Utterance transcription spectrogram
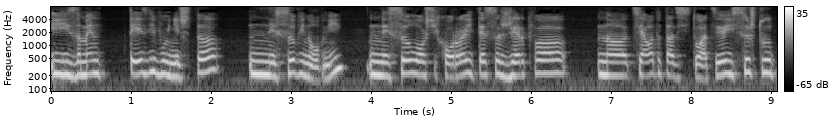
И за мен тези войничета не са виновни, не са лоши хора и те са жертва на цялата тази ситуация и също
